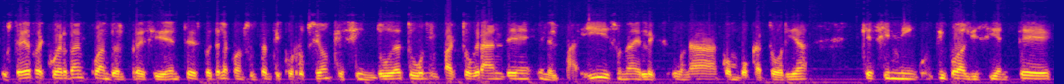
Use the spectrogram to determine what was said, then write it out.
Ustedes recuerdan cuando el presidente, después de la consulta anticorrupción, que sin duda tuvo un impacto grande en el país, una, una convocatoria que sin ningún tipo de aliciente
